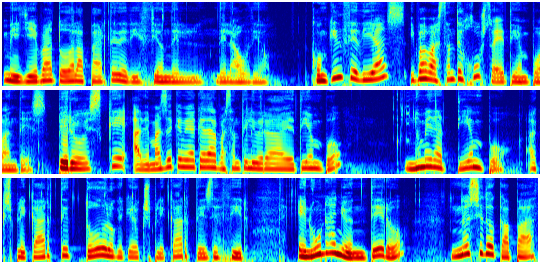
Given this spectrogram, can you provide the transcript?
me lleva toda la parte de edición del, del audio. Con 15 días iba bastante justa de tiempo antes, pero es que además de que voy a quedar bastante liberada de tiempo, no me da tiempo a explicarte todo lo que quiero explicarte. Es decir, en un año entero no he sido capaz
